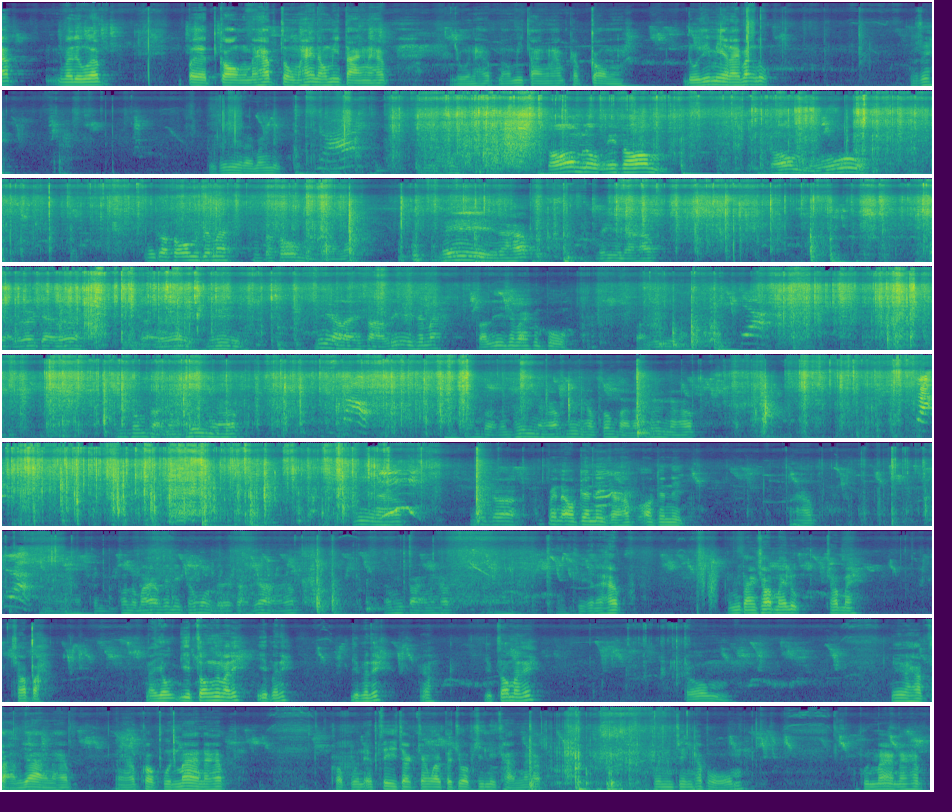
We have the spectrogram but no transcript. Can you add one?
ครับ มาดูครับ เปิดกล่องนะครับส่งมาให้น้องมีตังนะครับ ดูนะครับ น้องมีตังนะครับ กับกล่อง ดูที่มีอะไรบ้างลูกดูสิดูที่มีอะไรบ้างลูกส้มลูกนี่ส้มส้มโอ้นี่ก็ส้มใช่ไหมนี่ก็ส้มเหมือนกันนะนี่นะครับนี่นะครับ แกะเลยแกะเลยแกเลย นี่อะไรสาลี่ใช่ไหมสาลี่ใช่ไหมคุณปู่สาลี่นะนี่ส้มสายน้ำผึ้งนะครับส้มสายน้ำผึ้งนะครับนี่ครับส้มสายน้ำผึ้งนะครับนี่นะครับนี่ก็เป็นออร์แกนิกครับออร์แกนิกนะครับเป็นผลไม้ออร์แกนิกทั้งหมดเลยสามอย่างนะครับน้องมีตังนะครับ โอเคนะครับมีตังชอบไหมลูก ชอบไหม ชอบปะนายกหยิบส้มขึ้นมาดิ หยิบมาดิ หยิบมาดิ เอาหยิบส้มมาดิส้มนี่นะครับสามอย่างนะครับ นะครับ ขอบคุณมากนะครับ ขอบคุณ FC จากจังหวัดประจวบคีรีขันธ์นะครับ ขอบคุณจริงครับผม ขอบคุณมากนะครับ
